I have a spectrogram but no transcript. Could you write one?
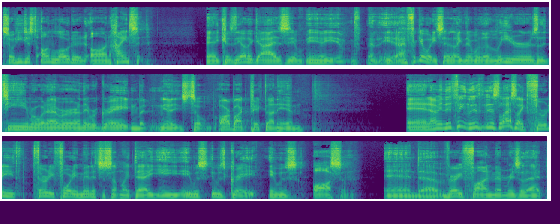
so he just unloaded on Heinsohn because the other guys, you know, I forget what he said. Like they were the leaders of the team or whatever, and they were great. And but you know, so Auerbach picked on him. And I mean, the thing this, this last like 30, 30, 40 minutes or something like that. He, it was it was great. It was awesome, and uh, very fond memories of that.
